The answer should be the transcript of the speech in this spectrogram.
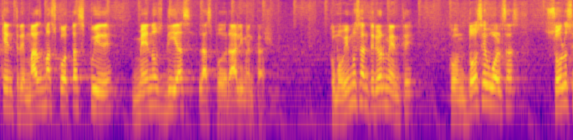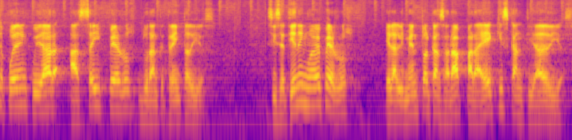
que entre más mascotas cuide, menos días las podrá alimentar. Como vimos anteriormente, con 12 bolsas solo se pueden cuidar a 6 perros durante 30 días. Si se tienen 9 perros, el alimento alcanzará para X cantidad de días.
